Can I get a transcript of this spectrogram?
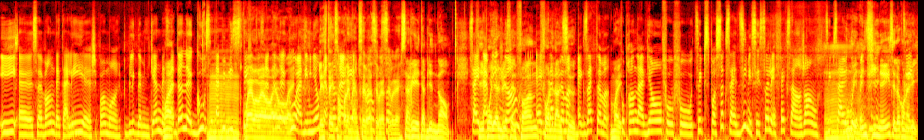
et euh, se vante d'être allé, euh, je sais pas moi, en République dominicaine, ben, Ouais. ça donne le goût, c'est de la publicité, Mmh. Ouais, ouais, tu sais, ouais, ça ouais, donne ouais, le ouais. goût à des millions les de stakes personnes. sont pas les d'aller- mêmes, c'est vrai, Non, c'est vrai, ça. c'est vrai. Ça réétablit une norme. Ça établit voyager, une c'est le norme. fun, puis faut aller dans le Exactement, sud. Exactement. Ouais. Faut prendre l'avion, faut, faut, tu sais, puis c'est pas ça que ça dit, mais c'est ça l'effet que ça engendre. tu sais, puis ça a une- Oui, in c'est- fine, c'est là qu'on tu sais, arrive.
